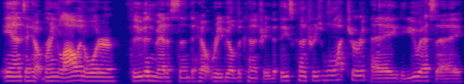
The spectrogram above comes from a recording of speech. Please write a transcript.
in to help bring law and order, food and medicine to help rebuild the country, that these countries want to repay the USA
